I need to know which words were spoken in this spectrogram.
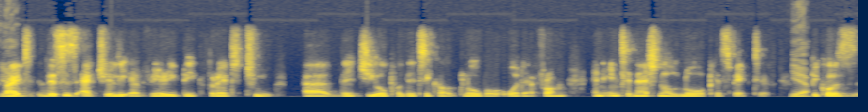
yeah. right? This is actually a very big threat to uh, the geopolitical global order from an international law perspective. Yeah. Because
